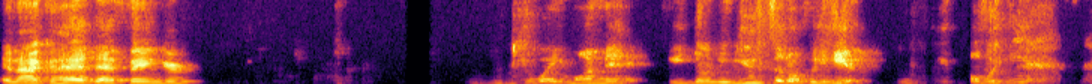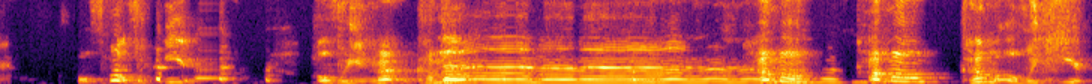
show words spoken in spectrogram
and I could have that finger. Wait one minute. You don't. You sit over here. Over here. Over here over here. Come on. Come on. Come on. Come over here.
